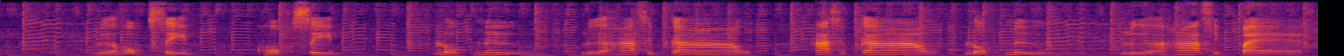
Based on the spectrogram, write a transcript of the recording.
1 เหลือ 60 60 ลบ 1 เหลือ 59 59 ลบ 1 เหลือ 58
